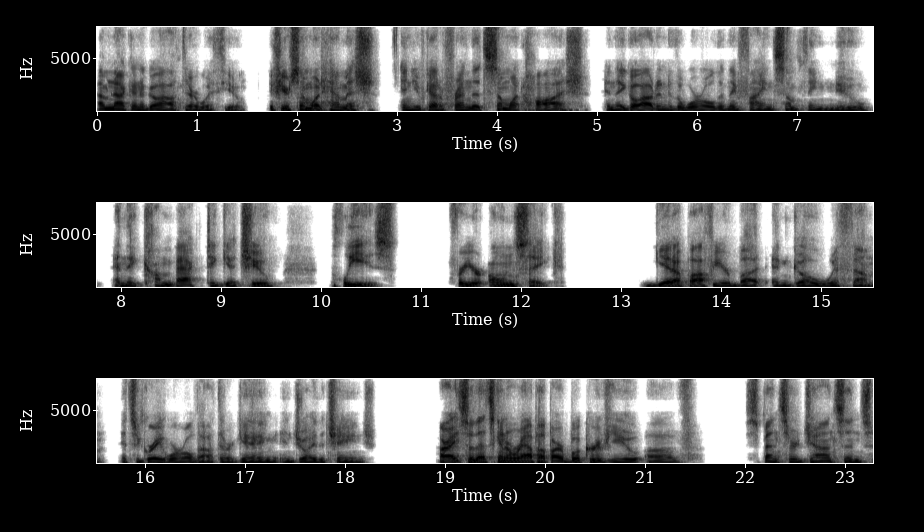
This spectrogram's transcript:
I'm not going to go out there with you if you're somewhat hemish and you've got a friend that's somewhat hawsh and they go out into the world and they find something new and they come back to get you, please, for your own sake, get up off of your butt and go with them. It's a great world out there, gang. Enjoy the change. All right. So that's going to wrap up our book review of Spencer Johnson's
